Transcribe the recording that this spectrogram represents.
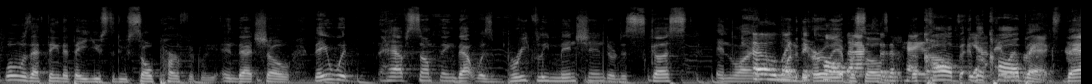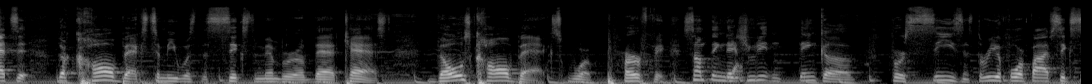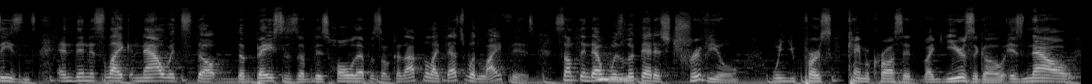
what was that thing that they used to do so perfectly in that show? They would have something that was briefly mentioned or discussed in like Oh, one like of the, the early episodes. the the. Yeah, the callbacks. That's it. The callbacks to me was the sixth member of that cast. Those callbacks were perfect. Something that Yeah. you didn't think of for seasons, three or four, five, six seasons, and then it's like now it's the the basis of this whole episode. Because I feel like that's what life is. Something that Mm-hmm. was looked at as trivial when you first came across it like years ago is now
